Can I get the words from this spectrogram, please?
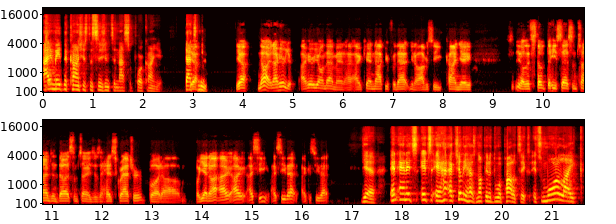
I made the conscious decision to not support Kanye. That's Yeah. me. Yeah, no, and I hear you. I hear you on that, man. I, I can't knock you for that. You know, obviously Kanye, you know, the stuff that he says sometimes and does sometimes is a head scratcher. But um, but yeah, no, I I I see, I see that. I can see that. Yeah, and and it's it's it actually has nothing to do with politics. It's more like,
